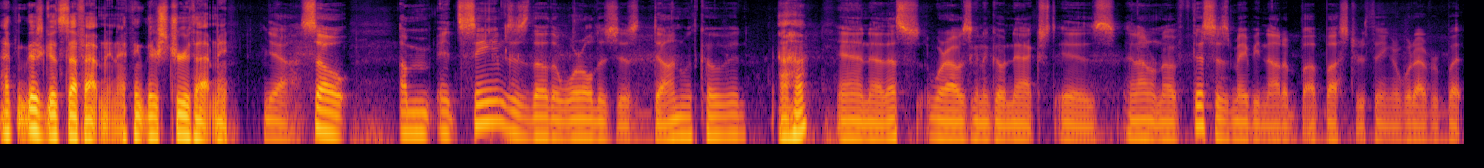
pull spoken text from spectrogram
I think there's good stuff happening. I think there's truth happening. Yeah. So, um, it seems as though the world is just done with COVID. Uh huh. and uh, that's where I was going to go next. Is and I don't know if this is maybe not a, a Buster thing or whatever, but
